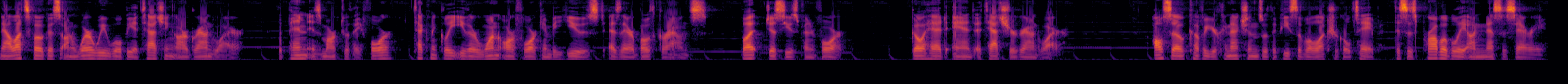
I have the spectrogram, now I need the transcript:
Now let's focus on where we will be attaching our ground wire. The pin is marked with a 4, Technically either 1 or 4 can be used as they are both grounds, but just use pin 4. Go ahead and attach your ground wire. Also cover your connections with a piece of electrical tape. This is probably unnecessary,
